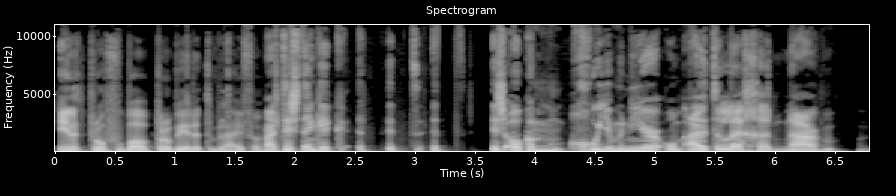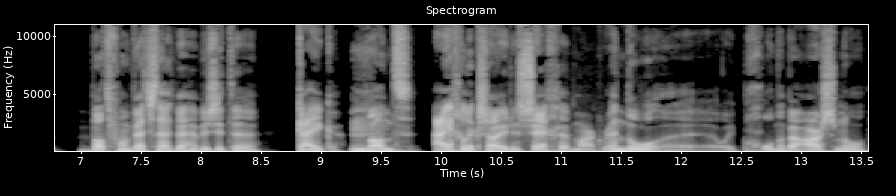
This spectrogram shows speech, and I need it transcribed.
in het profvoetbal proberen te blijven. Maar het is denk ik, het, het, het is ook een goede manier om uit te leggen naar wat voor een wedstrijd we hebben zitten kijken. Mhm. Want eigenlijk zou je dus zeggen, Mark Randall, eh, ooit begonnen bij Arsenal,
